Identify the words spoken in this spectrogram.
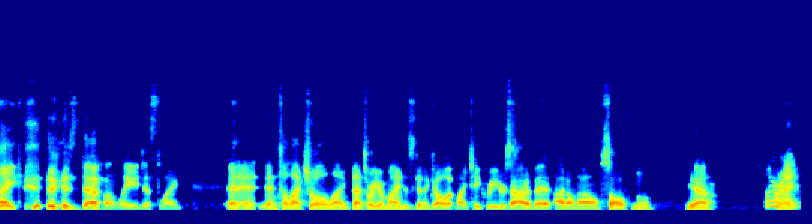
like there's definitely just like an, an intellectual like that's where your mind is gonna go. It might take readers out of it. I don't know. So Hmm. yeah. All right.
